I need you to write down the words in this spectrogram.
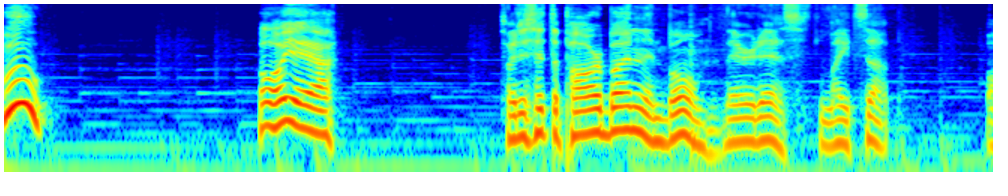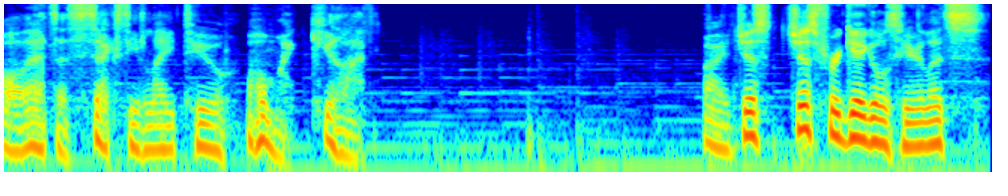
Woo! Oh yeah. So I just hit the power button and boom, there it is. Lights up. Oh, that's a sexy light too. Oh my god. All right, just just for giggles here, let's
